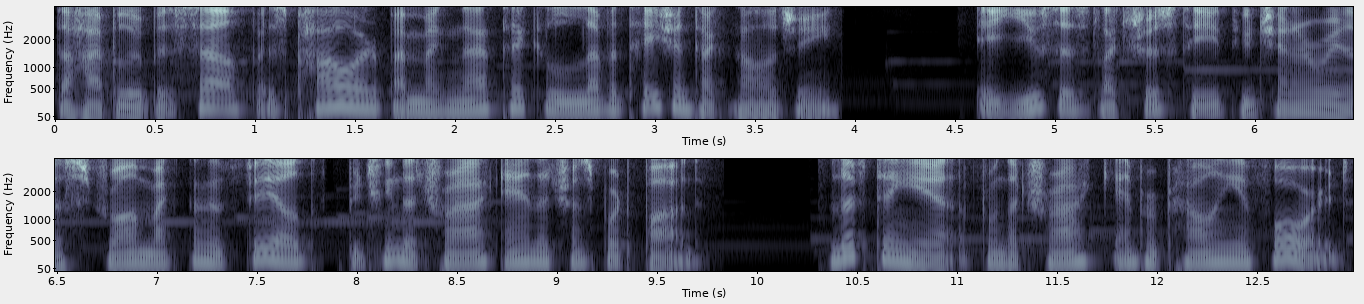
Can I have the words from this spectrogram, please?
The Hyperloop itself is powered by magnetic levitation technology. It uses electricity to generate a strong magnetic field between the track and the transport pod, lifting it from the track and propelling it forward.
